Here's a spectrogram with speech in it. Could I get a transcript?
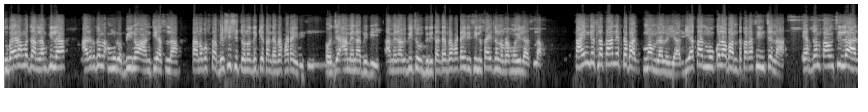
জুবাইর আহমদ জানলাম কিলা আরেকজন মুরব্বী আন্টি আসলা, তার অবস্থা বেশি সূচনা দেখিয়ে তান্তে আমরা ফাটাই দিছি। ও যে আমেনা বিবি আমেনা বিবি চৌধুরী তান্তে আমরা ফাটাই দিছি চারজন আমরা মহিলা আসলাম। তাইন গেছলা তান একটা মামলা লইয়া। গিয়া তার মুকলা বান্ধা, তারা চিনছে না। একজন কাউন্সিলর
